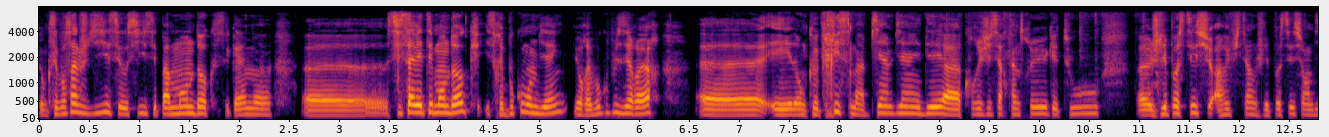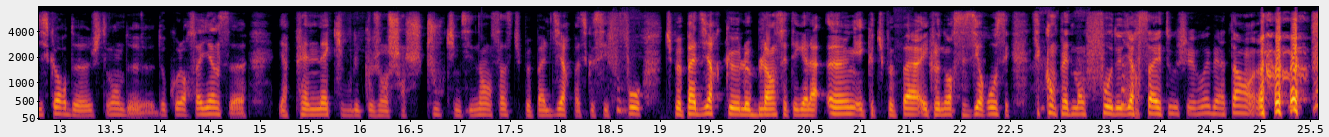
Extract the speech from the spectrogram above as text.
Donc c'est pour ça que je dis, c'est aussi, c'est pas mon doc, c'est quand même, euh, si ça avait été mon doc, il serait beaucoup moins bien, il y aurait beaucoup plus d'erreurs. Euh, et donc Chris m'a bien bien aidé à corriger certains trucs et tout. Euh, je l'ai posté sur, ah oui putain, je l'ai posté sur un Discord justement de, de Color Science. Il y a plein de mecs qui voulaient que je change tout, qui me disaient non ça tu peux pas le dire parce que c'est faux. Tu peux pas dire que le blanc c'est égal à 1 et que tu peux pas et que le noir c'est 0. C'est complètement faux de dire ça et tout. Je fais ouais mais attends.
